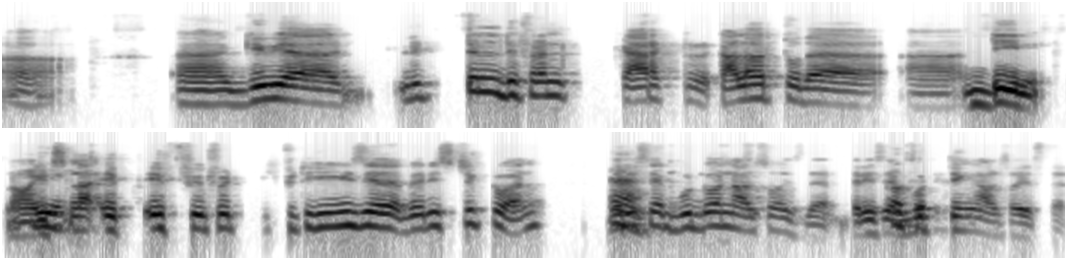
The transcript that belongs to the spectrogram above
Uh, uh, give a little different character color to the uh, dean. No it's not if if if it, if a very strict one there is ah. a good one also is there. There is a okay. good thing also is there.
